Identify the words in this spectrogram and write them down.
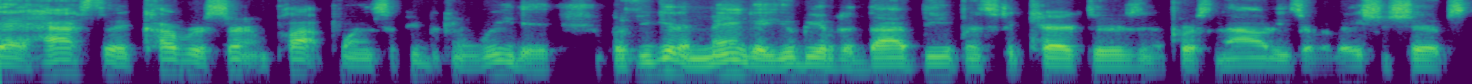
that has to cover certain plot points so people can read it. But if you get a manga, you'll be able to dive deeper into the characters and the personalities of relationships,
